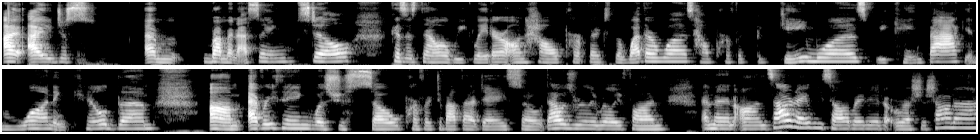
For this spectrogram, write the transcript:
I I just am reminiscing still because it's now a week later on how perfect the weather was, how perfect the game was. We came back and won and killed them. Um, everything was just so perfect about that day. So that was really, really fun. And then on Saturday, we celebrated Rosh Hashanah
